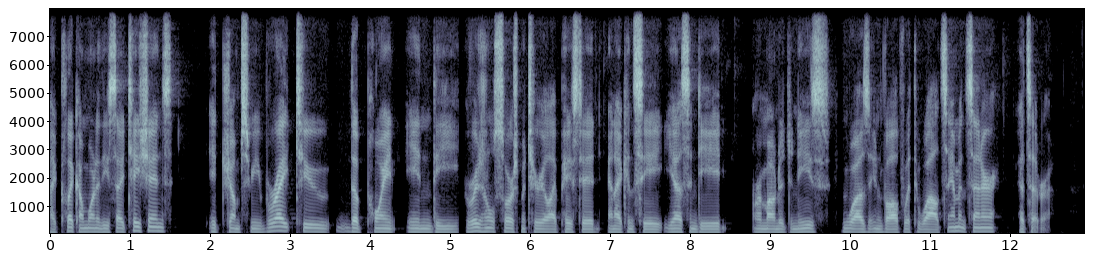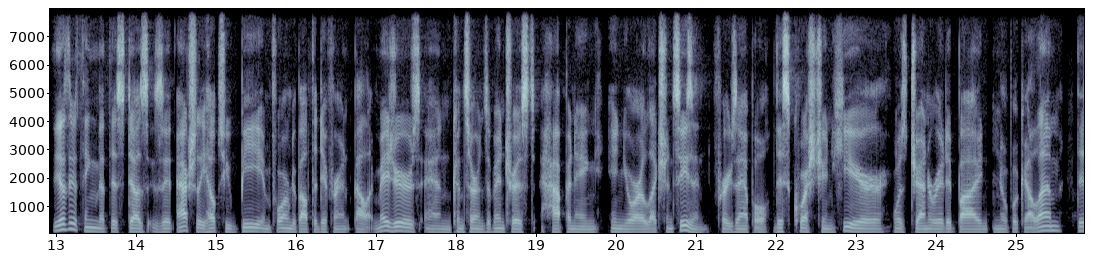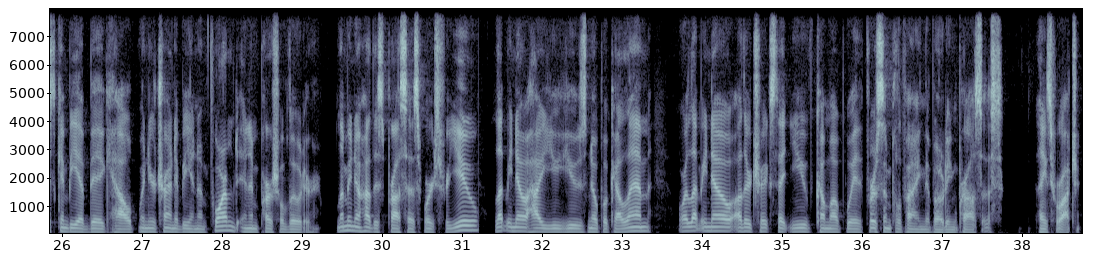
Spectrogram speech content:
I click on one of these citations, it jumps me right to the point in the original source material I pasted, and I can see, yes, indeed, Ramona Denise was involved with the Wild Salmon Center, etc. The other thing that this does is it actually helps you be informed about the different ballot measures and concerns of interest happening in your election season. For example, this question here was generated by Notebook LM. This can be a big help when you're trying to be an informed and impartial voter. Let me know how this process works for you. Let me know how you use Notebook LM, or let me know other tricks that you've come up with for simplifying the voting process. Thanks for watching.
